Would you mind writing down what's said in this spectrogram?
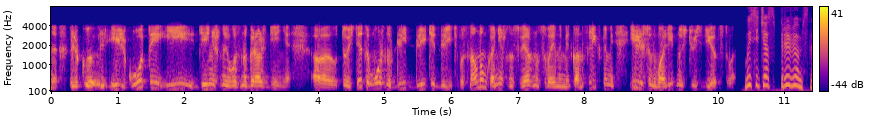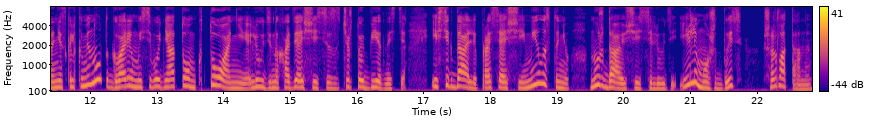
э, и льготы, и денежные вознаграждения. Э, то есть это можно длить, длить и длить. В основном, конечно, связано с военными конфликтами или с инвалидностью с детства. Мы сейчас прервемся на несколько минут. Говорим мы сегодня о том, кто они, люди, находящиеся за чертой бедности, и всегда ли просящие милостыню нуждающиеся люди, или, может может быть шарлатаны.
